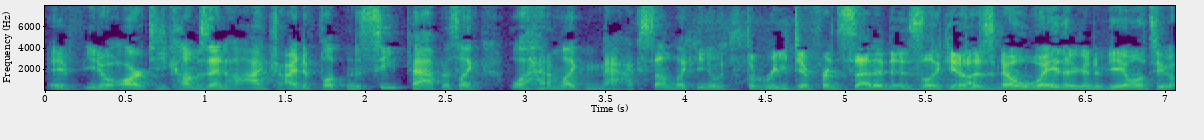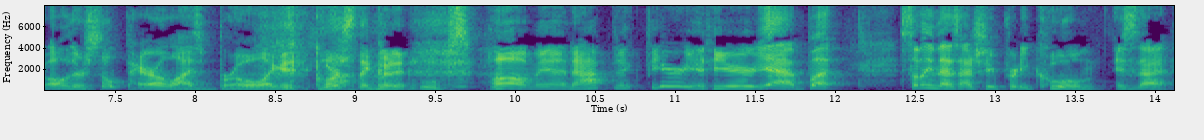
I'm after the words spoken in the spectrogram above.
If you know RT comes in, ah, I tried to flip him to CPAP, it's like, well, I had him like maxed on like you know three different sedatives, like you know, there's no way they're going to be able to. Oh, they're still paralyzed, bro. Like, of course they couldn't. Oops. Oh man, apneic period here. Yeah, but something that's actually pretty cool is that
